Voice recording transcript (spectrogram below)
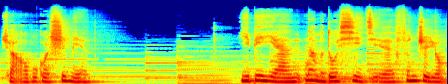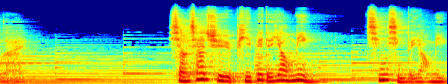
却熬不过失眠。一闭眼，那么多细节纷至涌来，想下去疲惫的要命，清醒的要命。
